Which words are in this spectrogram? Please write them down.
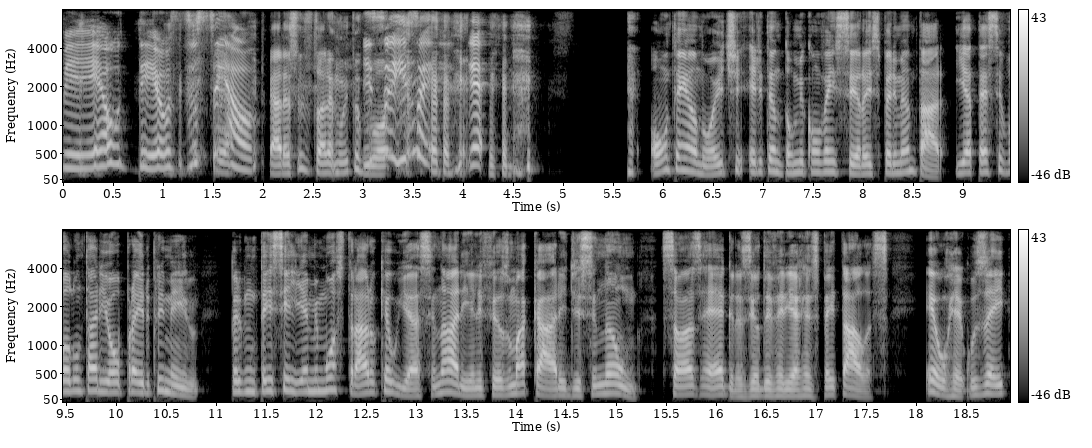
Meu Deus do céu! Cara, essa história é muito boa. Isso, isso. é- Ontem à noite, ele tentou me convencer a experimentar e até se voluntariou para ir primeiro. Perguntei se ele ia me mostrar o que eu ia assinar e ele fez uma cara e disse não, são as regras e eu deveria respeitá-las. Eu recusei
